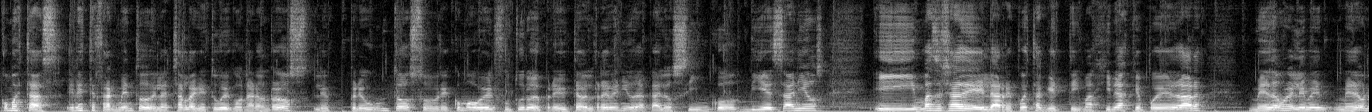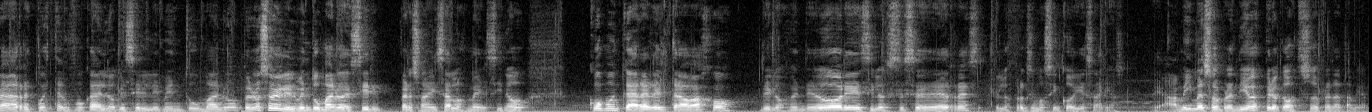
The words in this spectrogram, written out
¿Cómo estás? En este fragmento de la charla que tuve con Aaron Ross, le pregunto sobre cómo ve el futuro de Predictable Revenue de acá a los 5, 10 años. Y más allá de la respuesta que te imaginas que puede dar, me da, un me da una respuesta enfocada en lo que es el elemento humano. Pero no solo el elemento humano, decir personalizar los mails, sino cómo encarar el trabajo de los vendedores y los SDRs en los próximos 5 o 10 años. A mí me sorprendió, espero que a vos te sorprenda también.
